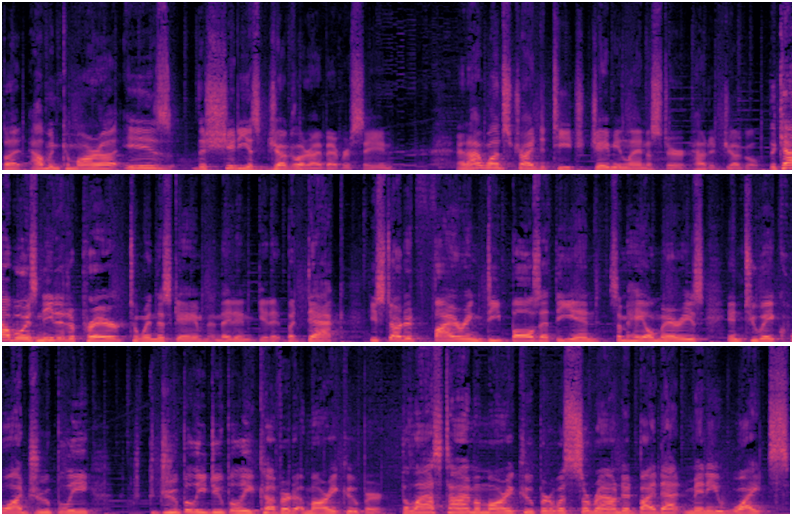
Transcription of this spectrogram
But Alvin Kamara is the shittiest juggler I've ever seen. And I once tried to teach Jaime Lannister how to juggle. The Cowboys needed a prayer to win this game, and they didn't get it. But Dak, he started firing deep balls at the end, some Hail Marys, into a quadruply droopily doopily covered Amari Cooper. The last time Amari Cooper was surrounded by that many whites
